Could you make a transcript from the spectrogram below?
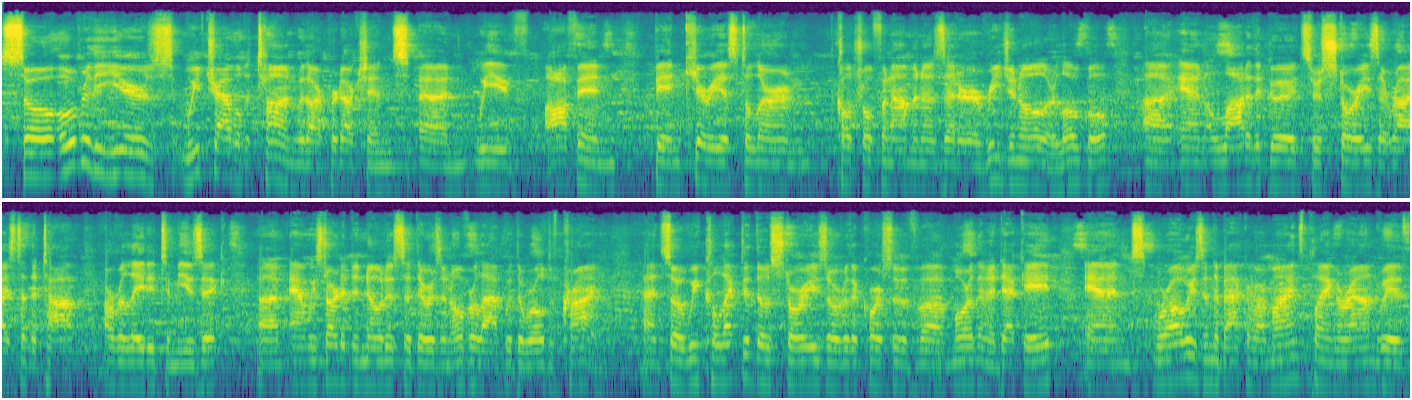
So over the years, we've traveled a ton with our productions, and we've often been curious to learn cultural phenomena that are regional or local. Uh, and a lot of the goods or stories that rise to the top are related to music. Um, and we started to notice that there was an overlap with the world of crime. And so we collected those stories over the course of uh, more than a decade, and we're always in the back of our minds playing around with,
